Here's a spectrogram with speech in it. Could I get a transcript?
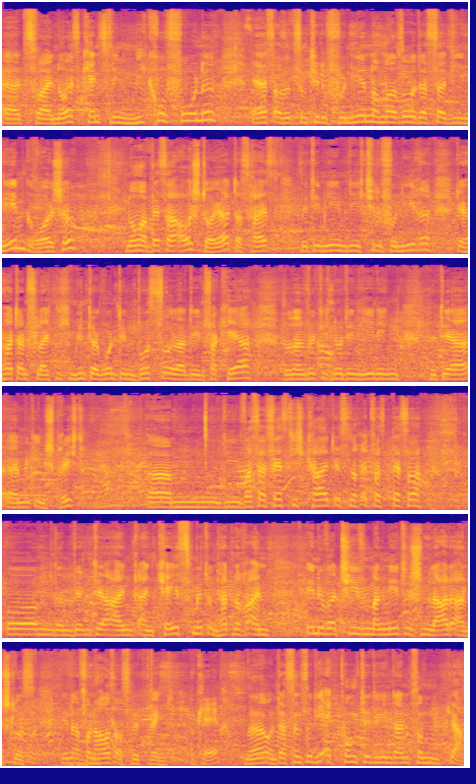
äh, zwei Noise Cancelling Mikrofone. Er ist also zum Telefonieren nochmal so, dass er die Nebengeräusche nochmal besser aussteuert. Das heißt, mit demjenigen, den ich telefoniere, der hört dann vielleicht nicht im Hintergrund den Bus oder den Verkehr, sondern wirklich nur denjenigen, mit der äh, mit ihm spricht. Ähm, die Wasserfestigkeit ist noch etwas besser. Ähm, dann bringt er ein, ein Case mit und hat noch einen innovativen magnetischen Ladeanschluss, den er von Haus aus mitbringt. Okay. Ne, und das sind so die Eckpunkte, die ihn dann zum, ja,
